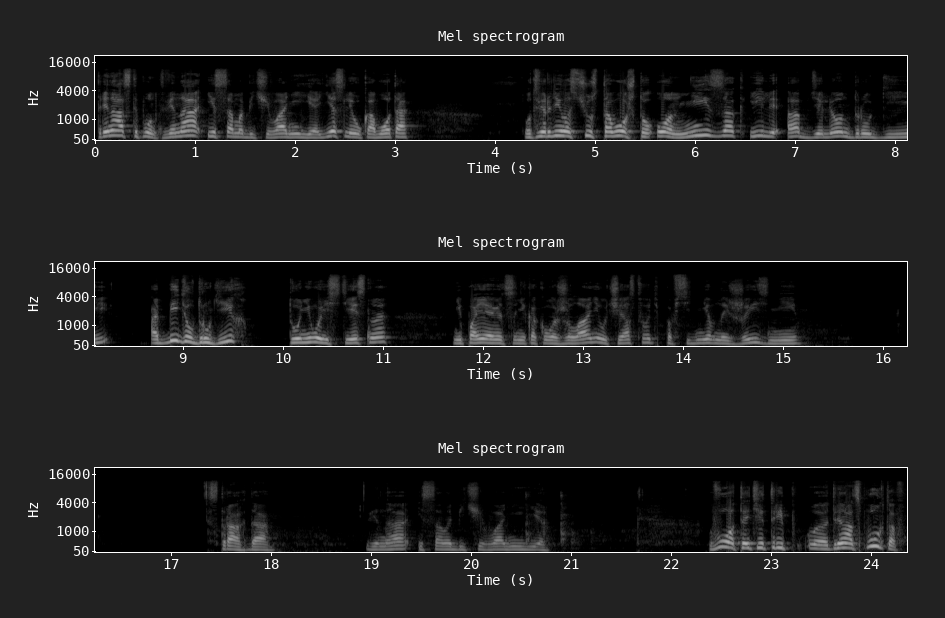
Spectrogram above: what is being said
Тринадцатый пункт. Вина и самобичевание. Если у кого-то утвердилось чувство того, что он низок или обделен другие, обидел других, то у него, естественно, не появится никакого желания участвовать в повседневной жизни. Страх, да. Вина и самобичевание. Вот эти три, 13 э, пунктов.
